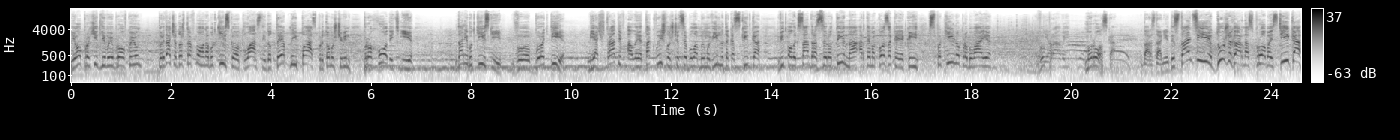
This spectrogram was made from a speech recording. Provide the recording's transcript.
Його прохід лівою бровкою. Передача до штрафного на Будківського. Класний дотепний пас, при тому, що він проходить. І далі Будківський в боротьбі м'яч втратив, але так вийшло, що це була мимовільна така скидка від Олександра Сироти на Артема Козака, який спокійно пробиває в правий Морозка. Удар з дальньої дистанції. Дуже гарна спроба. Стійка.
